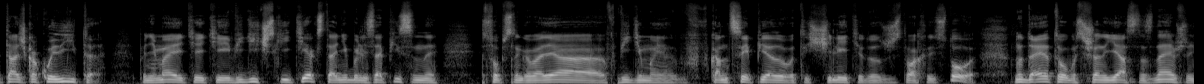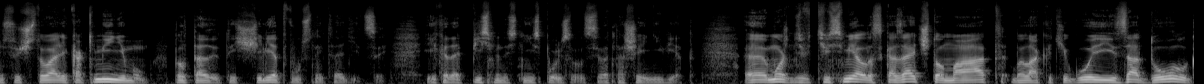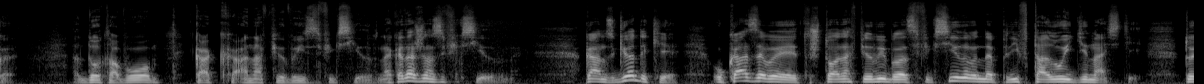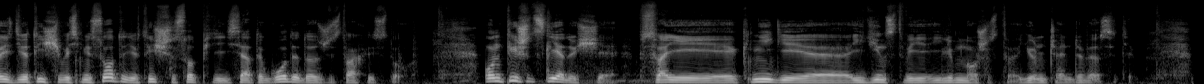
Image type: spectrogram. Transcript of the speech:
так же, как у Рита. Понимаете, эти ведические тексты, они были записаны, собственно говоря, видимо, в конце первого тысячелетия до Рождества Христова, но до этого мы совершенно ясно знаем, что они существовали как минимум полторы тысячи лет в устной традиции, и когда письменность не использовалась в отношении вет. Э, можно смело сказать, что маат была категорией задолго до того, как она впервые зафиксирована. А когда же она зафиксирована? Ганс Гёдеке указывает, что она впервые была зафиксирована при второй династии, то есть 2800-2650 годы до Рождества Христова. Он пишет следующее в своей книге «Единство или множество» Unity and Diversity.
